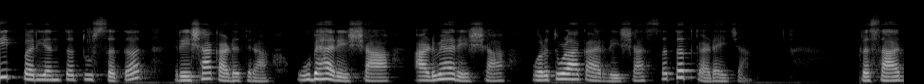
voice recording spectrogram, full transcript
तिथपर्यंत तू सतत रेषा काढत राहा. उभ्या रेषा आडव्या रेषा वर्तुळाकार रेषा सतत काढायच्या. प्रसाद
